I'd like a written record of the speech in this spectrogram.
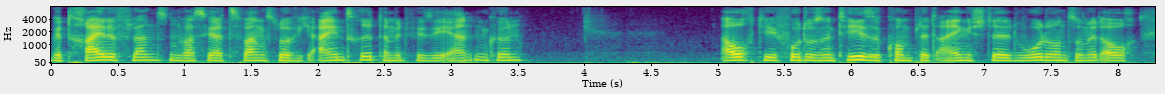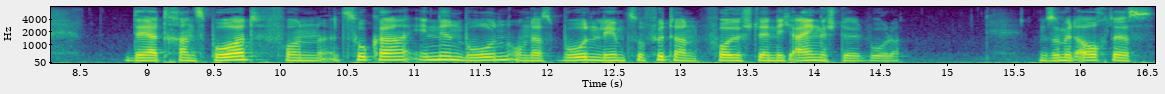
Getreidepflanzen, was ja zwangsläufig eintritt, damit wir sie ernten können, auch die Photosynthese komplett eingestellt wurde und somit auch der Transport von Zucker in den Boden, um das Bodenleben zu füttern, vollständig eingestellt wurde. Und somit auch das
